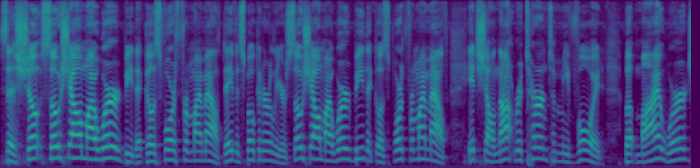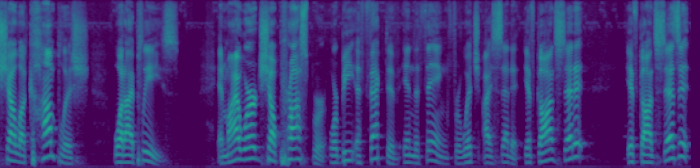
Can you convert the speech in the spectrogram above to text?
says, So shall my word be that goes forth from my mouth. David spoke it earlier. So shall my word be that goes forth from my mouth. It shall not return to me void, but my word shall accomplish what I please. And my word shall prosper or be effective in the thing for which I sent it. If God said it, if God says it,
